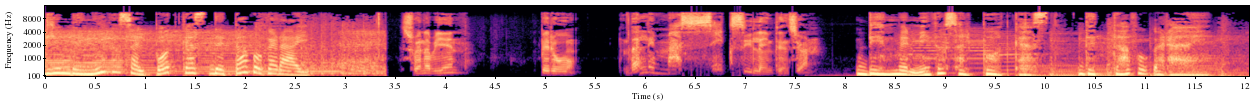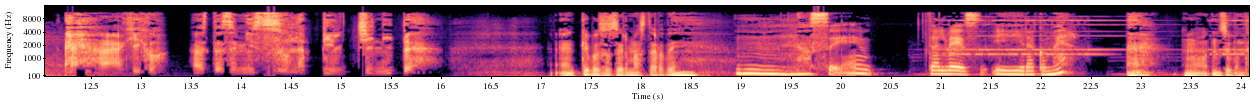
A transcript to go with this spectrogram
Bienvenidos al podcast de Tavo Garay. Suena bien, pero dale más sexy la intención. Bienvenidos al podcast de Tavo Garay. Ah, hijo, hasta se me hizo la piel chinita. Eh, ¿Qué vas a hacer más tarde? Mm, no sé, tal vez ir a comer. No, un segundo.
